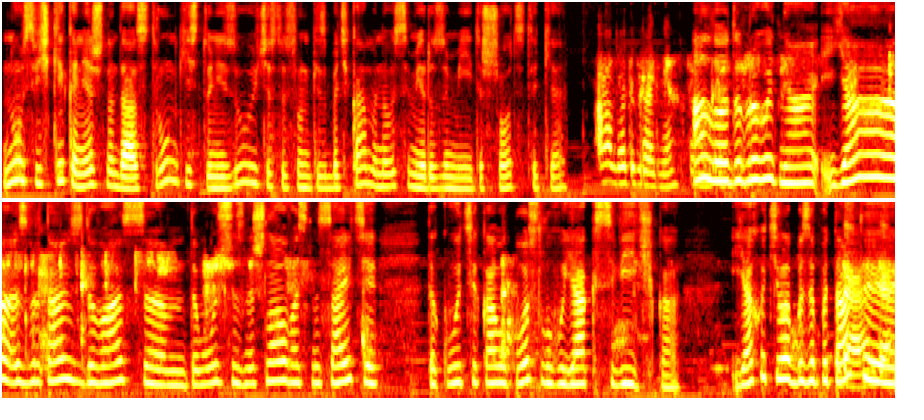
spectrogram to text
Ну, свічки, звісно, да, струнки, тонізуючі, стосунки з батьками, ну ви самі розумієте, що це таке. Алло, доброго дня. Алло, доброго дня. Я звертаюсь до вас, ем, тому що знайшла у вас на сайті таку цікаву послугу, як свічка. Я хотіла би запитати, Да, да.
